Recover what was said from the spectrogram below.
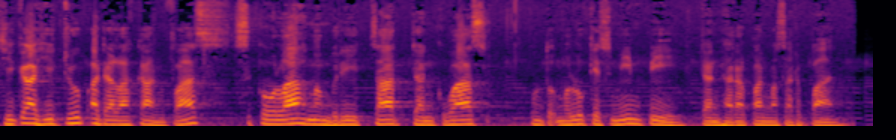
Jika hidup adalah kanvas, sekolah memberi cat dan kuas untuk melukis mimpi dan harapan masa depan.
